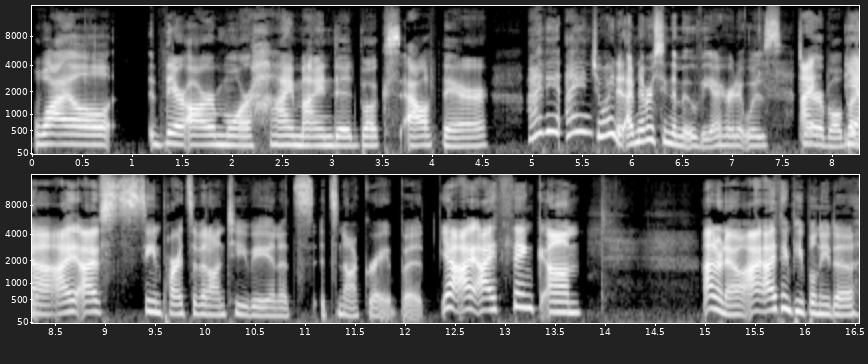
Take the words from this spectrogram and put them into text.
while there are more high-minded books out there. I think I enjoyed it. I've never seen the movie. I heard it was I- terrible, but yeah, I, I've seen parts of it on TV, and it's it's not great. But yeah, I, I think um, I don't know. I, I think people need to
